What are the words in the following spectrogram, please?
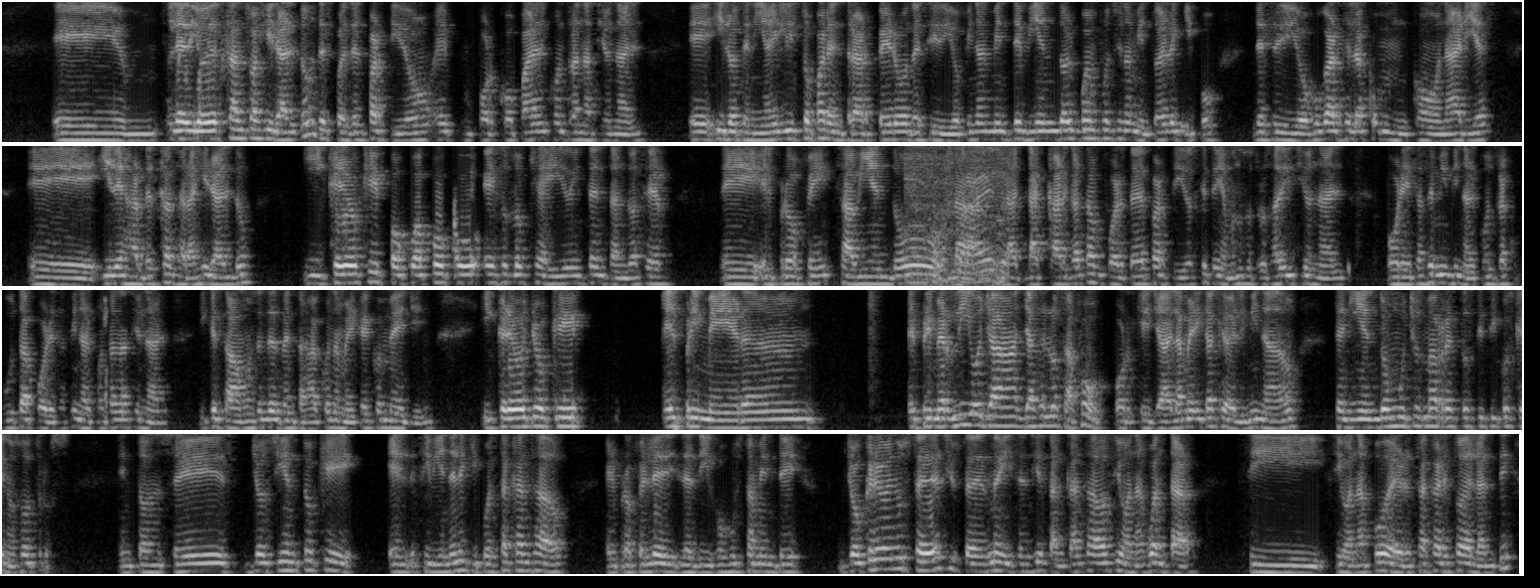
Eh, le dio descanso a Giraldo después del partido eh, por Copa contra Nacional eh, y lo tenía ahí listo para entrar, pero decidió finalmente, viendo el buen funcionamiento del equipo, decidió jugársela con, con Arias eh, y dejar descansar a Giraldo. Y creo que poco a poco eso es lo que ha ido intentando hacer eh, el profe, sabiendo la, carga tan fuerte de partidos que teníamos nosotros adicional por esa semifinal contra Cúcuta, por esa final contra Nacional y que estábamos en desventaja con América y con Medellín. Y creo yo que el primer, eh, el primer lío ya, ya se lo zafó, porque ya el América quedó eliminado teniendo muchos más restos físicos que nosotros. Entonces, yo siento que el, si bien el equipo está cansado, el profe les dijo justamente, yo creo en ustedes y ustedes me dicen si están cansados, si van a aguantar, si, si van a poder sacar esto adelante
